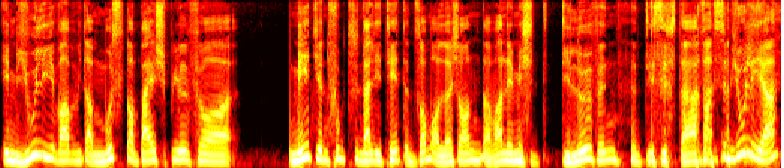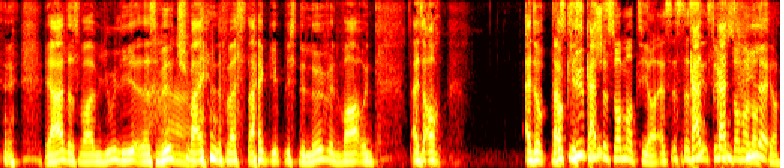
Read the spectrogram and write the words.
im Juli war wieder ein Musterbeispiel für Medienfunktionalität in Sommerlöchern. Da war nämlich die Löwin, die sich da. War das im Juli, ja? Ja, das war im Juli. Das Wildschwein, was da angeblich eine Löwin war. Und also auch, also Das typische ganz, Sommertier. Es ist das ganz, typische ganz Sommerlochtier.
